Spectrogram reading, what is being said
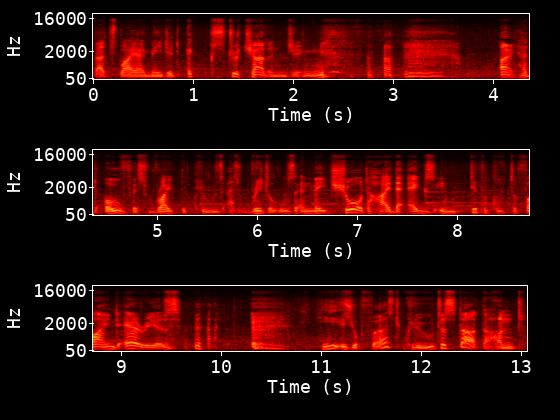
That's why I made it extra challenging. I had Ovis write the clues as riddles and made sure to hide the eggs in difficult to find areas. Here is your first clue to start the hunt.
